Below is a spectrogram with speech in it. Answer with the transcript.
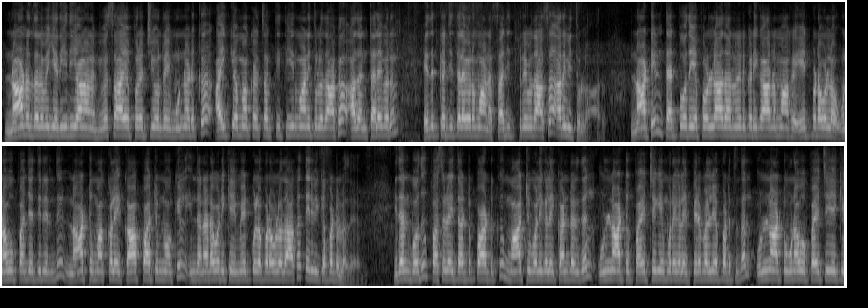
நாடு தழுவிய ரீதியான விவசாய புரட்சி ஒன்றை முன்னெடுக்க ஐக்கிய மக்கள் சக்தி தீர்மானித்துள்ளதாக அதன் தலைவரும் எதிர்க்கட்சி தலைவருமான சஜித் பிரேமதாச அறிவித்துள்ளார். நாட்டின் தற்போதைய பொருளாதார நெருக்கடி காரணமாக ஏற்படவுள்ள உணவு பஞ்சத்திலிருந்து நாட்டு மக்களை காப்பாற்றும் நோக்கில் இந்த நடவடிக்கை மேற்கொள்ளப்பட உள்ளதாக தெரிவிக்கப்பட்டுள்ளது. இதன்போது பசுளை தட்டுப்பாட்டுக்கு மாற்று வழிகளை கண்டறிதல் உள்நாட்டு பயிற்சிகை முறைகளை பிரபல்யப்படுத்துதல் உள்நாட்டு உணவு பயிற்சிகைக்கு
